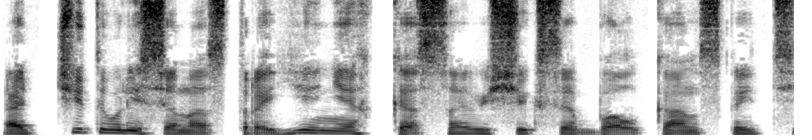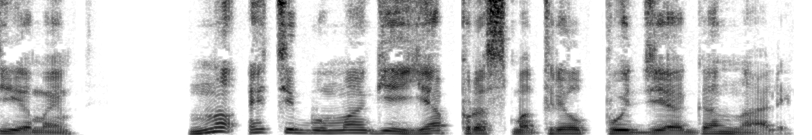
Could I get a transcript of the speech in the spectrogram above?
отчитывались о настроениях, касающихся балканской темы. Но эти бумаги я просмотрел по диагонали.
